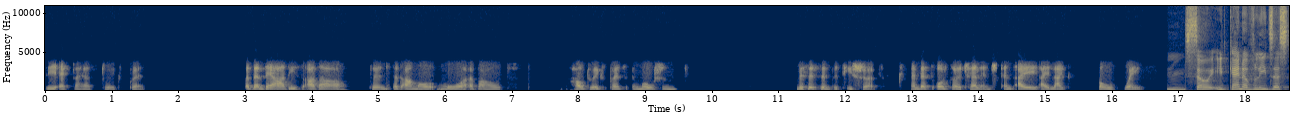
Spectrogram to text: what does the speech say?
the actor has to express. But then there are these other films that are more more about how to express emotions with a simple T-shirt, and that's also a challenge. And I I like both ways. Mm. So it kind of leads us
